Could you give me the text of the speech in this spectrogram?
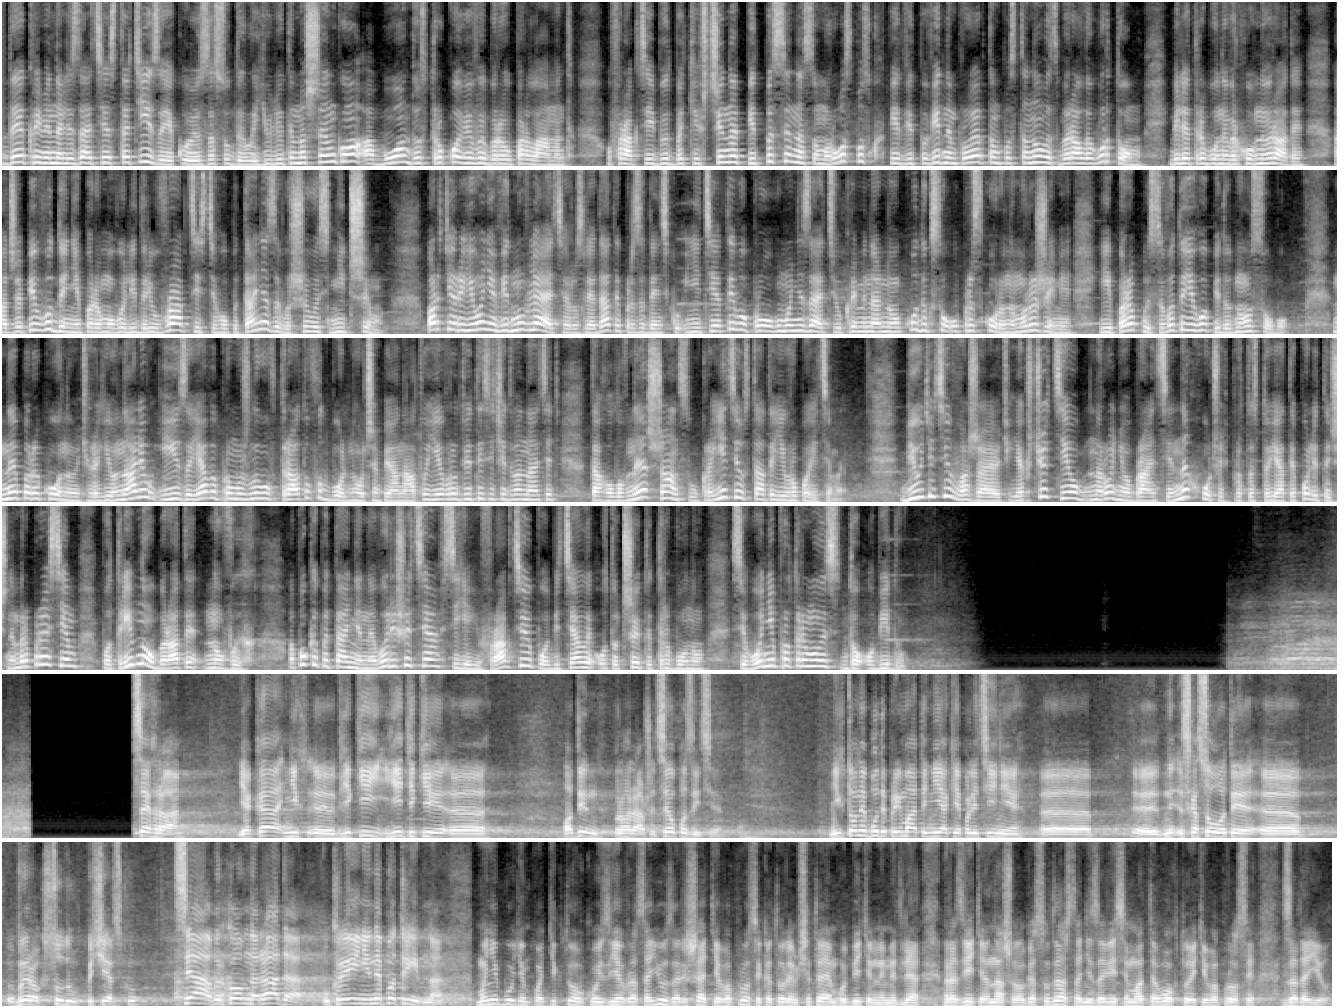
декриміналізація статті, за якою засудили Юлію Тимошенко, або дострокові вибори у парламент. У фракції Бют Батьківщина підписи на саморозпуск під відповідним проектом постанови збирали гуртом біля трибуни Верховної Ради. Адже півгодинні перемови лідерів фракцій з цього питання завершились нічим. Партія регіонів відмовляється розглядати президентську ініціативу про гуманізацію кримінального кодексу у прискореному режимі і переписувати його під одну особу. Не переконують регіоналів і заяви про можливу втрату футбольного чемпіонату Євро 2012 та головне шанс українців стати європейцями. Б'ютівці вважають, якщо ці народні обранці не хочуть протистояти політичним репресіям, потрібно обирати нових. А поки питання не вирішиться, всією фракцією пообіцяли оточити трибуну. Сьогодні протримались до обіду. Це гра, яка, е, в якій є тільки е, один програвший це опозиція. Ніхто не буде приймати ніякі апеляційні, е, е, не- скасовувати е, вирок суду в Печерську. Ця Верховна Рада Україні не потрібна. Мы не будем под диктовку из Евросоюза решать те вопросы, которые мы считаем губительными для развития нашего государства, независимо от того, кто эти вопросы задает.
